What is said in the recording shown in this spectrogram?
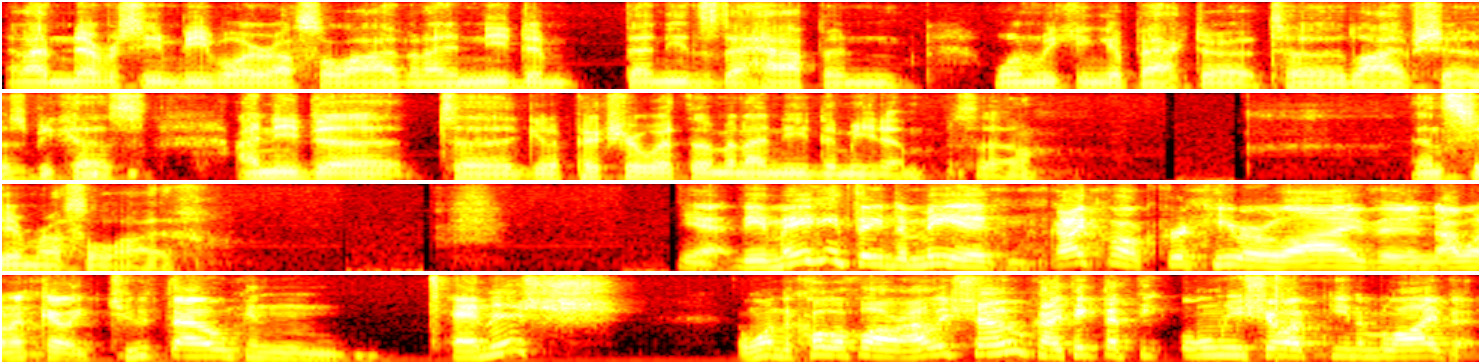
and I've never seen B Boy wrestle live, and I need to. That needs to happen when we can get back to to live shows because I need to to get a picture with him and I need to meet him. So, and see him wrestle live. Yeah, the amazing thing to me is I call Crick Hero live and I want to say like 2010 ish. I won the Cauliflower Alley show. I think that's the only show I've seen him live in.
